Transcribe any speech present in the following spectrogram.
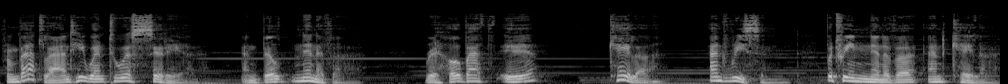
From that land he went to Assyria and built Nineveh, Rehoboth er, Ir, Calah, and Resen, between Nineveh and Calah.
